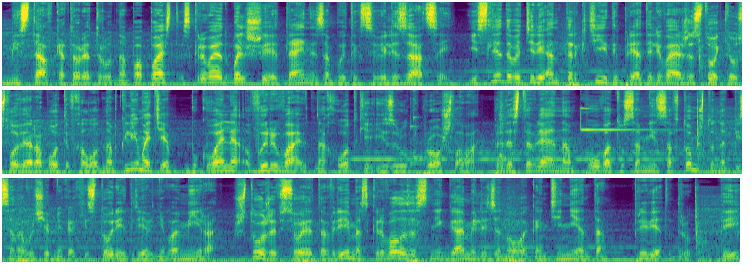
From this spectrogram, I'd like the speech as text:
Места, в которые трудно попасть, скрывают большие тайны забытых цивилизаций. Исследователи Антарктиды, преодолевая жестокие условия работы в холодном климате, буквально вырывают находки из рук прошлого, предоставляя нам повод усомниться в том, что написано в учебниках истории древнего мира. Что же все это время скрывало за снегами ледяного континента? Привет, друг, ты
